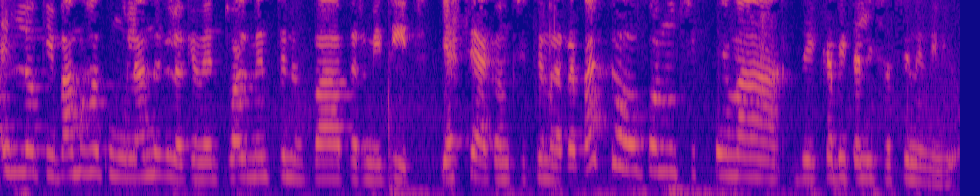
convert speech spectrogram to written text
es lo que vamos acumulando y lo que eventualmente nos va a permitir, ya sea con un sistema de reparto o con un sistema de capitalización individual.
